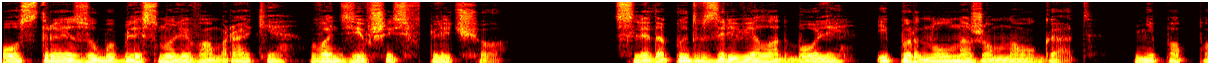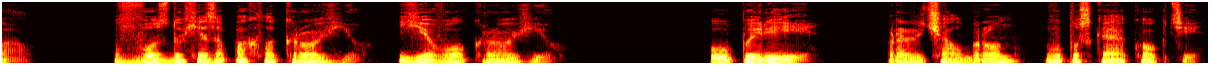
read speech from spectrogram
Острые зубы блеснули во мраке, вонзившись в плечо. Следопыт взревел от боли и пырнул ножом наугад. Не попал. В воздухе запахло кровью, его кровью. «Упыри!» — прорычал Брон, выпуская когти.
